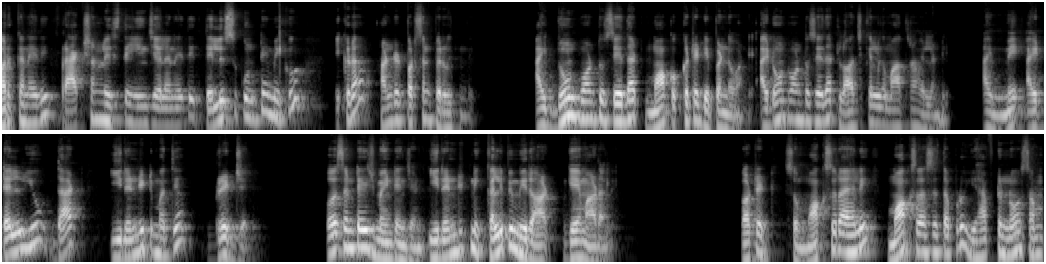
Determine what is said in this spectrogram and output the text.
వర్క్ అనేది ఫ్రాక్షన్లో ఇస్తే ఏం చేయాలనేది తెలుసుకుంటే మీకు ఇక్కడ హండ్రెడ్ పర్సెంట్ పెరుగుతుంది. I don't want to say that mock ఒక్కటే డిపెండ్ అవ్వండి. I don't want to say that లాజికల్గా మాత్రం వెళ్ళండి. I may I tell you that ఈ రెండింటి మధ్య బ్రిడ్జ్ పర్సంటేజ్ మెయింటైన్ చేయండి. ఈ రెండింటిని కలిపి మీరు గేమ్ ఆడాలి. గాట్ ఇట్ సో మాక్స్ రాయాలి. మాక్స్ రాసేటప్పుడు you have to know some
